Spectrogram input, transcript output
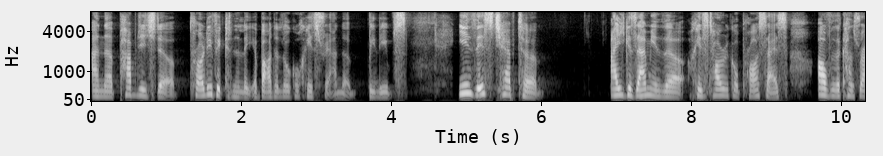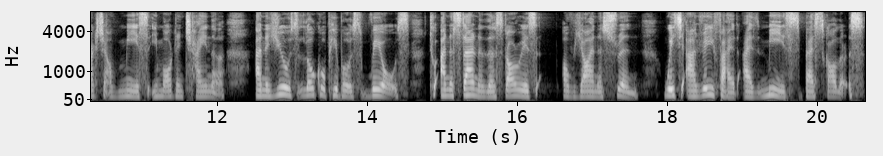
and uh, published prolifically about local history and beliefs. In this chapter, I examine the historical process of the construction of myths in modern China and use local people's views to understand the stories of Yao and Shun, which are reified as myths by scholars.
